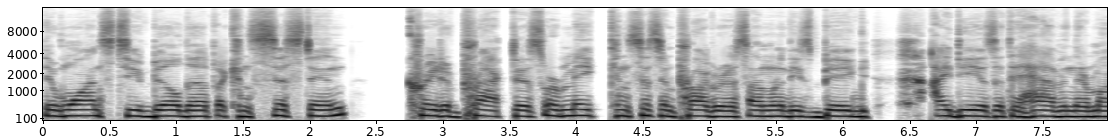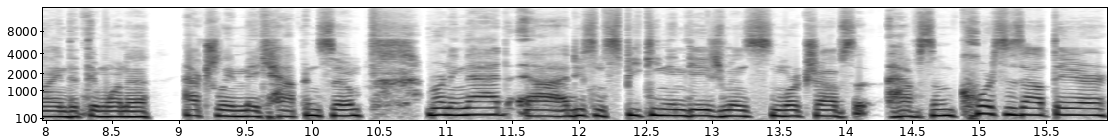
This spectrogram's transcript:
that wants to build up a consistent creative practice or make consistent progress on one of these big ideas that they have in their mind that they want to actually make happen. So, running that, uh, I do some speaking engagements, some workshops, have some courses out there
